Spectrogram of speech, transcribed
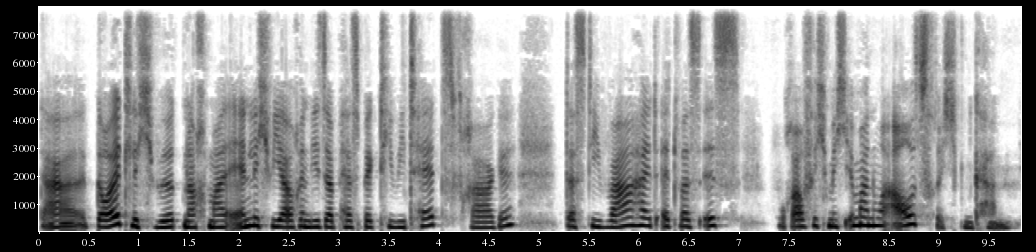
da deutlich wird, nochmal ähnlich wie auch in dieser Perspektivitätsfrage, dass die Wahrheit etwas ist, worauf ich mich immer nur ausrichten kann.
